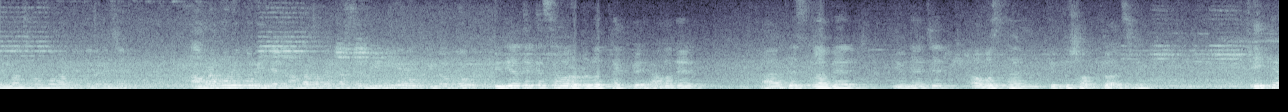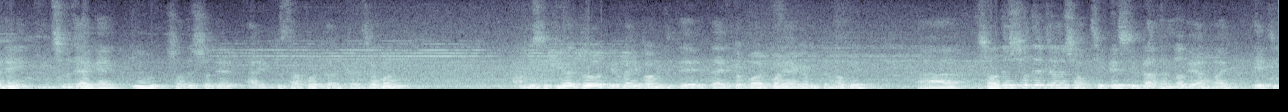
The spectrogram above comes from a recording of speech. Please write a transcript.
নির্বাচন উপহার দিতে পেরেছে। আমরা মনে করি যে আমরা তাদের কাছে ঋণী এবং কৃতজ্ঞ। সিনিয়রদের কাছে আমার অনুরোধ থাকবে, আমাদের প্রেস ক্লাবের ইউনাইটেড অবস্থান কিন্তু শক্ত আছে। এইখানে কিছু জায়গায় একটু সদস্যদের আর একটু সাপোর্ট দরকার। যেমন আমি সেটি হয়তো নির্বাহী কমিটিতে দায়িত্ব পাওয়ার পরে আগামীতে হবে। সদস্যদের যেন সবচেয়ে বেশি প্রাধান্য দেওয়া হয়, এটি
